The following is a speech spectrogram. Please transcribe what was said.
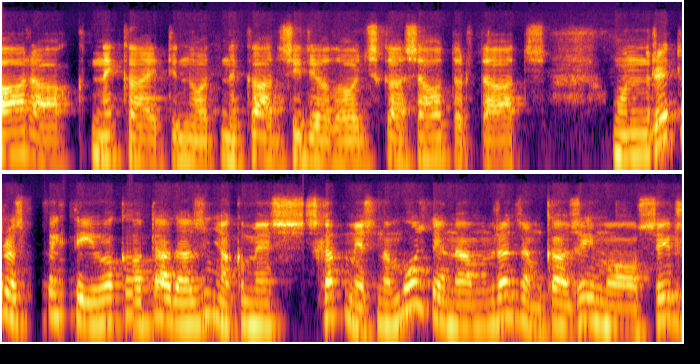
pārāk nekaitinot nekādas ideoloģiskās autoritātes. Un retrospektīvi atkal tādā ziņā, ka mēs skatāmies no mūsdienām un redzam, kā zīmols ir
